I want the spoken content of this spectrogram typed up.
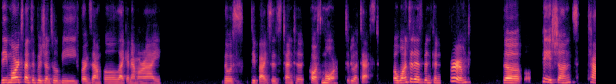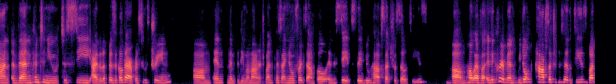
the more expensive visions will be, for example, like an MRI those devices tend to cost more to do a test. But once it has been confirmed, the patient can then continue to see either the physical therapist who's trained um, in lymphedema management, because I know, for example, in the States, they do have such facilities. Um, however, in the Caribbean, we don't have such facilities, but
